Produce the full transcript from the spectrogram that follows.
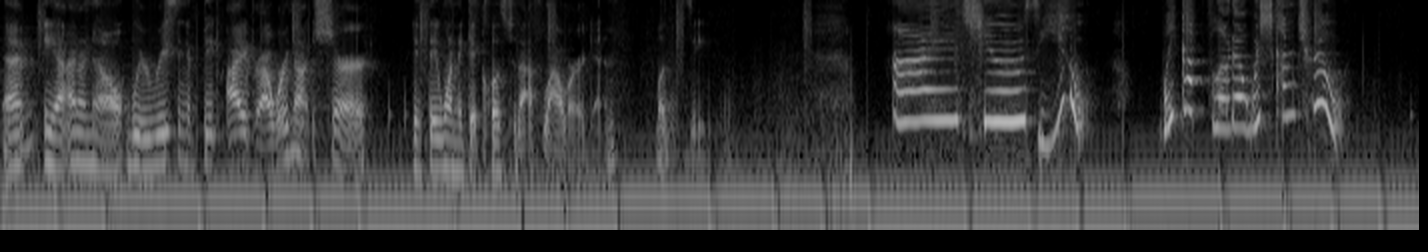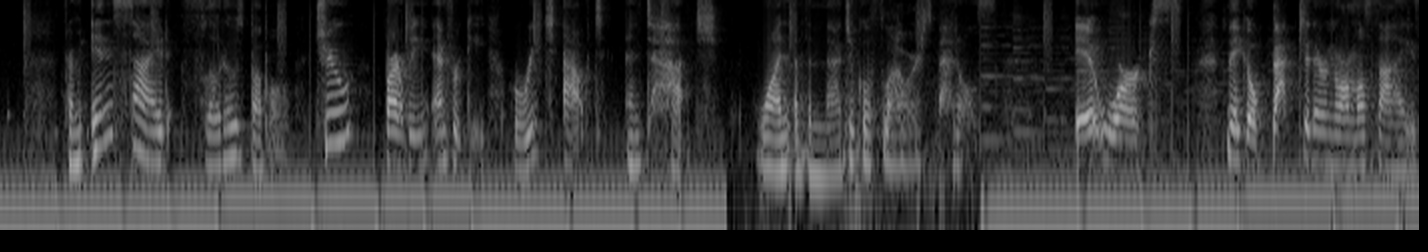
Uh, yeah, I don't know. We're raising a big eyebrow. We're not sure if they want to get close to that flower again. Let's see. I choose you. Wake up, Floato. Wish come true. From inside Floato's bubble, True, Bartleby, and Frookie reach out and touch one of the magical flower's petals. It works. They go back to their normal size.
